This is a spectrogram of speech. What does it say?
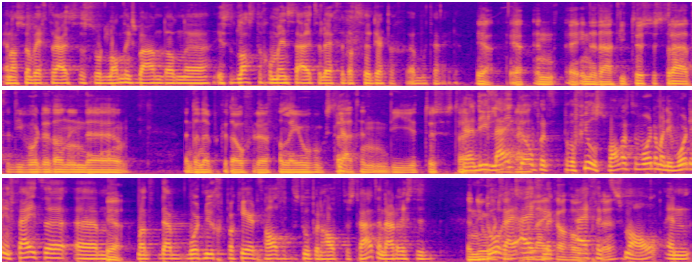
En als zo'n weg eruit is als een soort landingsbaan... dan eh, is het lastig om mensen uit te leggen dat ze 30 eh, moeten rijden. Ja, ja. en eh, inderdaad, die tussenstraten die worden dan in de... En dan heb ik het over de Van Leeuwenhoekstraat en die tussenstraat. Ja, die lijken op het profiel smaller te worden... maar die worden in feite... ehm, Ja. Want daar wordt nu geparkeerd half op de stoep en half op de straat. En daardoor is de doorrij eigenlijk, eigenlijk te smal. En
